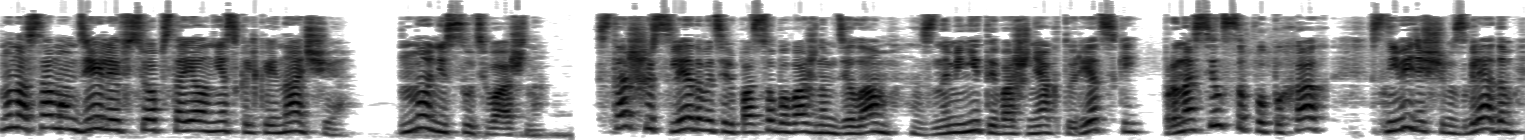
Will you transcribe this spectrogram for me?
Но ну, на самом деле все обстояло несколько иначе, но не суть важно. Старший следователь по особо важным делам, знаменитый важняк турецкий, проносился в попыхах с невидящим взглядом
